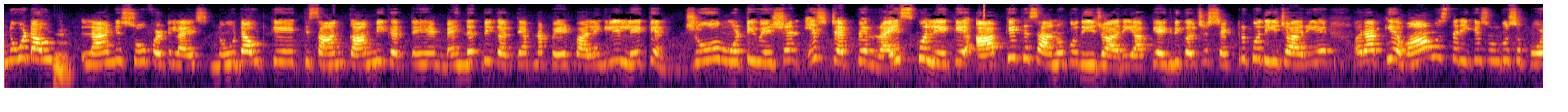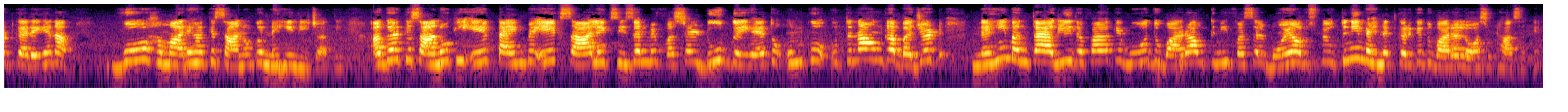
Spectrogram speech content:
No doubt land is so fertilise no doubt के किसान काम भी करते हैं मेहनत भी करते हैं अपना पेट पालने के लिए लेकिन जो मोटिवेशन इस स्टेप पे राइस को लेके आपके किसानों को दी जा रही है आपके एग्रीकल्चर सेक्टर को दी जा रही है और आपकी आवाम उस तरीके से उनको सपोर्ट करेगी ना वो हमारे यहाँ किसानों को नहीं दी जाती। अगर किसानों की एक टाइम पे एक साल, एक सीज़न में फ़सल डूब गई है तो उनको उतना उनका बजट नहीं बनता है अगली दफ़ा कि वो दोबारा उतनी फ़सल बोए और उस पर उतनी मेहनत करके दोबारा लॉस उठा सकें।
